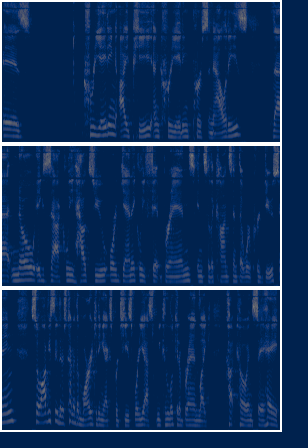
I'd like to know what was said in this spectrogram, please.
is creating ip and creating personalities that know exactly how to organically fit brands into the content that we're producing. So obviously there's kind of the marketing expertise where yes, we can look at a brand like Cutco and say, "Hey,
